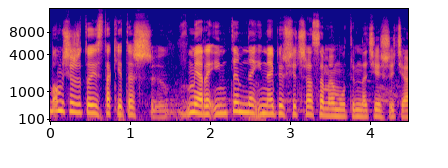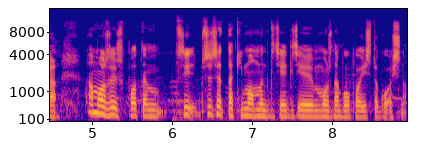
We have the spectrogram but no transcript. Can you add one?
Bo myślę, że to jest takie też w miarę intymne i najpierw się trzeba samemu tym nacieszyć, a, a może już potem przy, przyszedł taki moment, gdzie, gdzie można było powiedzieć to głośno.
